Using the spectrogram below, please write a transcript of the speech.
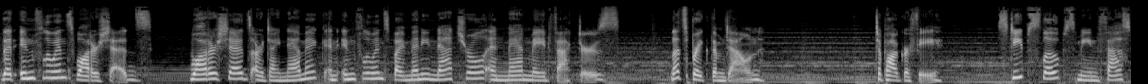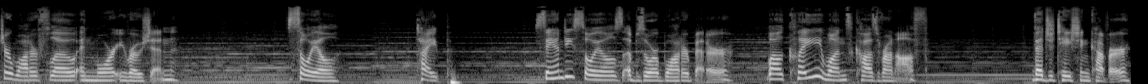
that influence watersheds. Watersheds are dynamic and influenced by many natural and man made factors. Let's break them down. Topography Steep slopes mean faster water flow and more erosion. Soil Type Sandy soils absorb water better, while clayey ones cause runoff. Vegetation cover.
